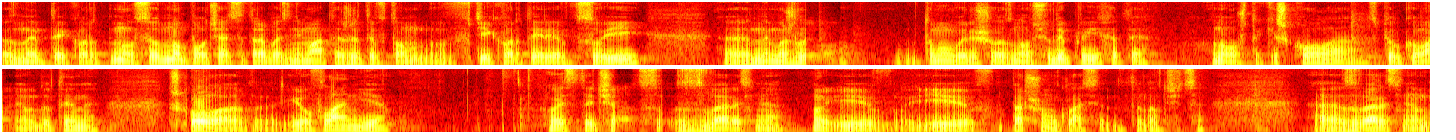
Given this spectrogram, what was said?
знайти квартиру. Ну, все одно, виходить, треба знімати, жити в, том, в тій квартирі в своїй е, неможливо. Тому вирішили знову сюди приїхати. Знову ж таки, школа, спілкування у дитини. Школа і офлайн є. Весь цей час з вересня, ну і, і в першому класі дитина вчиться. Е, З вересня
